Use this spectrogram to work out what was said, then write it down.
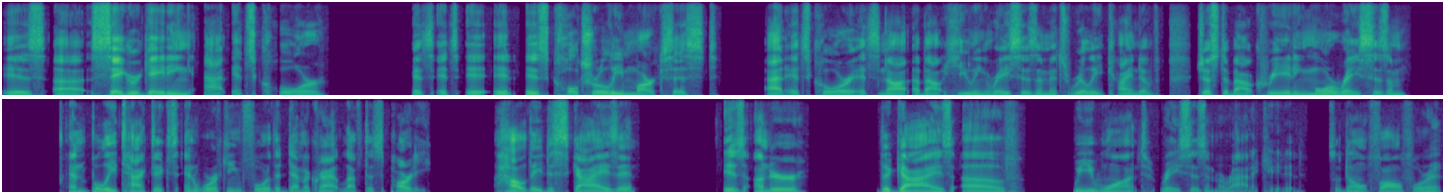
is uh, segregating at its core. It's it's it, it is culturally Marxist at its core. It's not about healing racism. It's really kind of just about creating more racism and bully tactics and working for the Democrat leftist party. How they disguise it is under the guise of we want racism eradicated. So don't fall for it.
